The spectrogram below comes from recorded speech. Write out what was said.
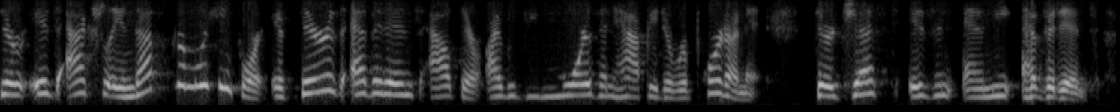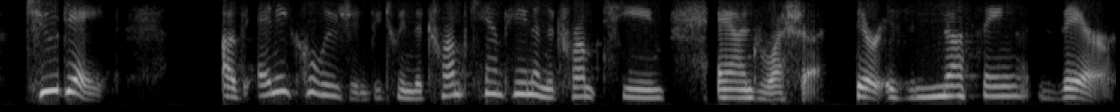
there is actually, and that's what I'm looking for. If there is evidence out there, I would be more than happy to report on it. There just isn't any evidence to date of any collusion between the Trump campaign and the Trump team and Russia. There is nothing there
